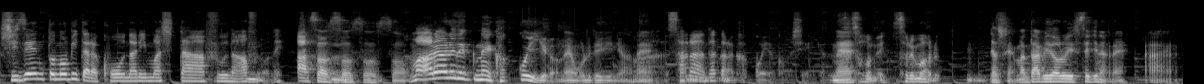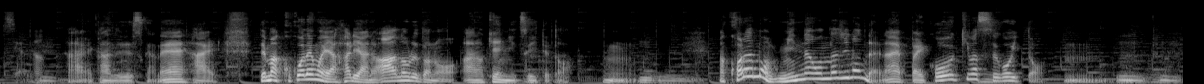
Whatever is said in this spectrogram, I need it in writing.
自然と伸びたらこうなりました風なアフロね。あ、そうそうそうそう。まああれあれでね、かっこいいけどね、俺的にはねま。あサラだからかっこいいのかもしれんけどねそうね、それもある。確かに。まあダビド・ルイス的なね。はい。そうやな。うんはい、感じですかね。はい。で、まあ、ここでもやはり、あの、アーノルドの、あの、件についてと。うん。うんまあ、これはもうみんな同じなんだよな。やっぱり攻撃はすごいと。うん。うんうん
